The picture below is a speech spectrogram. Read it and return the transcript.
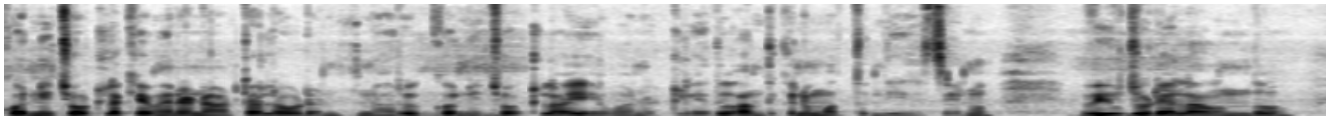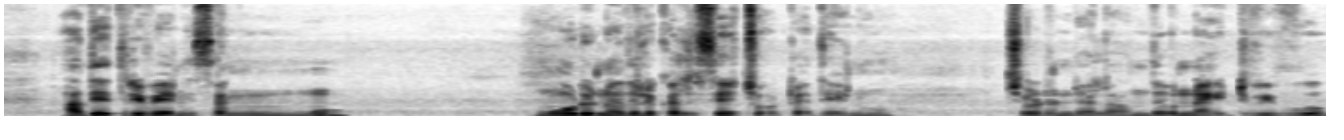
కొన్ని చోట్ల కెమెరా నాట్ అలౌడ్ అంటున్నారు. కొన్ని చోట్ల ఏమనట్లేదు అందుకని మొత్తం తీసేసాను. వ్యూ చూడు ఎలా ఉందో. అదే త్రివేణి సంగము మూడు నదులు కలిసే చోట అదేను. చూడండి ఎలా ఉందో. Night view.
